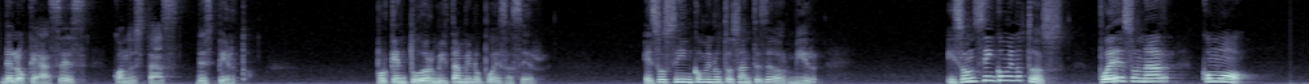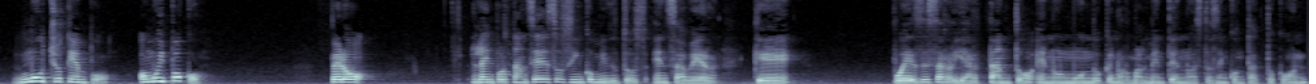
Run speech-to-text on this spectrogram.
de lo que haces cuando estás despierto. Porque en tu dormir también lo puedes hacer. Esos cinco minutos antes de dormir, y son cinco minutos, puede sonar como mucho tiempo o muy poco, pero la importancia de esos cinco minutos en saber que puedes desarrollar tanto en un mundo que normalmente no estás en contacto con.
